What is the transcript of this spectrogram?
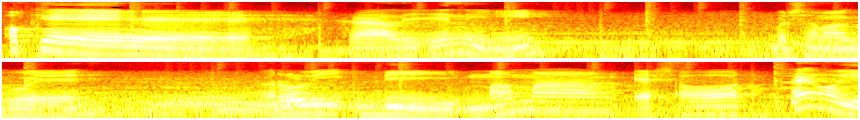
Oke, kali ini bersama gue Ruli di Mamang SO TOY.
